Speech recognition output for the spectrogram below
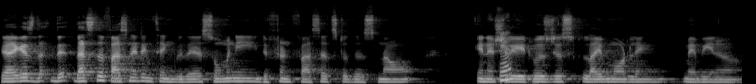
yeah i guess that, that- that's the fascinating thing there are so many different facets to this now initially it was just live modeling maybe in a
